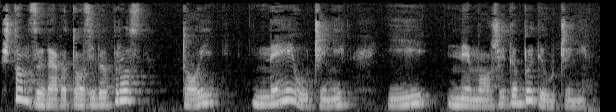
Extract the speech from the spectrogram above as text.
Щом задава този въпрос, той не е ученик и не може да бъде ученик.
